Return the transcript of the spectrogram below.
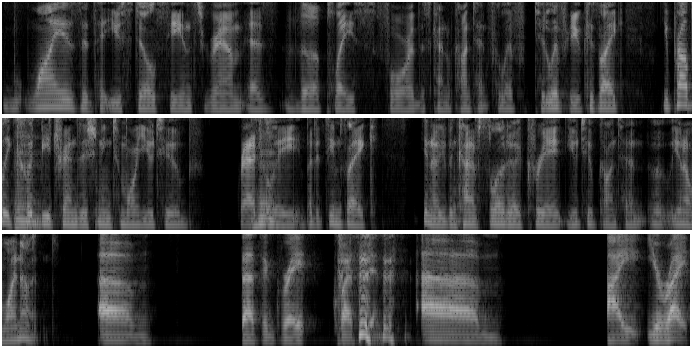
why is it that you still see Instagram as the place for this kind of content for live to live for you? Because like you probably could mm. be transitioning to more YouTube gradually, mm-hmm. but it seems like you know you've been kind of slow to create YouTube content. You know, why not? Um, that's a great question. um, I you're right.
